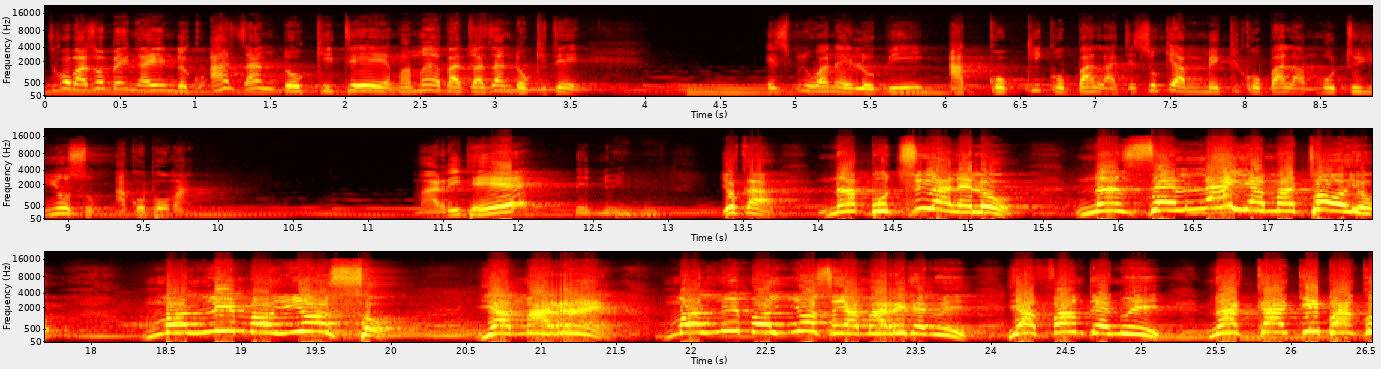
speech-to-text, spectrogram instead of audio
sikoyo bazobenga ye ndeko. Aza ndoki te mama ya bato aza ndoki te esprit wana elobi akoki kobala te. Soki ameki kobala motu nyonso akoboma. Mari de de yoka na butu ya lelo na nzela ya mato oyo molimo nyonso ya marin molimo nyonso ya mari de ya femme de nuit bango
